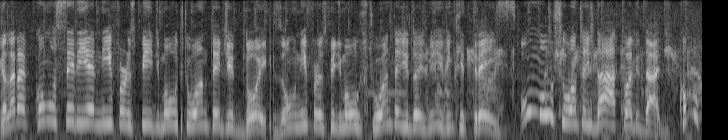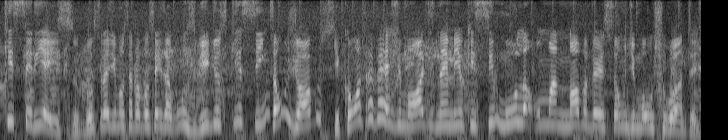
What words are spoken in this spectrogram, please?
Galera, como seria Need for Speed Most Wanted 2 ou Need for Speed Most Wanted 2023? Um Most Wanted da atualidade. Como que seria isso? Gostaria de mostrar para vocês alguns vídeos que sim, são jogos que com através de mods, né, meio que simula uma nova versão de Most Wanted.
